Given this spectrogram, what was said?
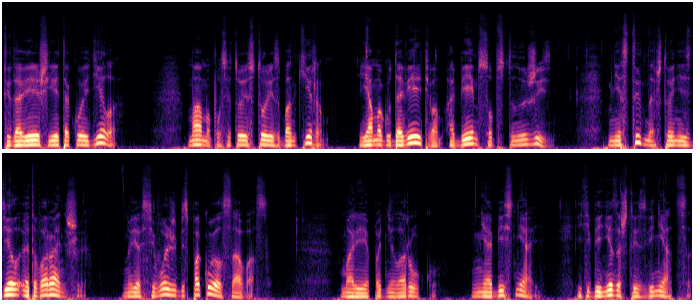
Ты доверишь ей такое дело? Мама, после той истории с банкиром, я могу доверить вам обеим собственную жизнь. Мне стыдно, что я не сделал этого раньше, но я всего лишь беспокоился о вас. Мария подняла руку. Не объясняй, и тебе не за что извиняться.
